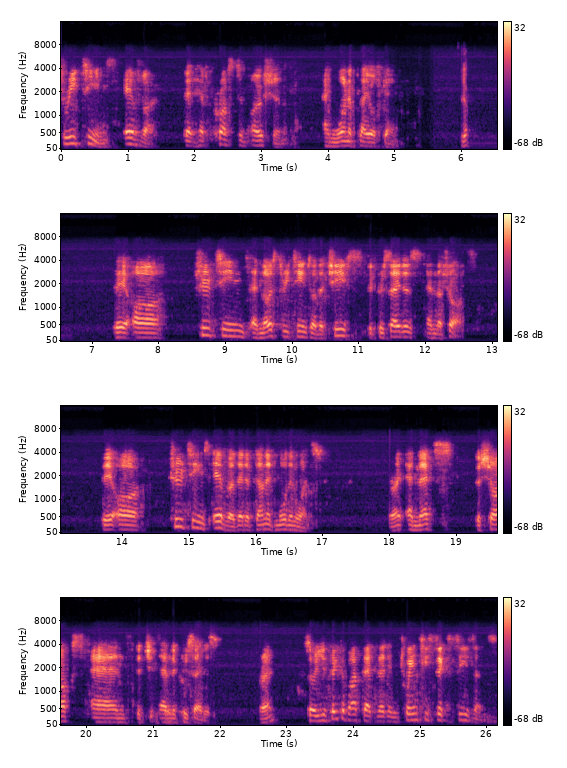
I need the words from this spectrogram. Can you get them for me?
three teams ever that have crossed an ocean and won a playoff game. Yep. There are two teams, and those three teams are the Chiefs, the Crusaders, and the Sharks there are two teams ever that have done it more than once, right? And that's the Sharks and the and the Crusaders, right? So you think about that. That in 26 seasons,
